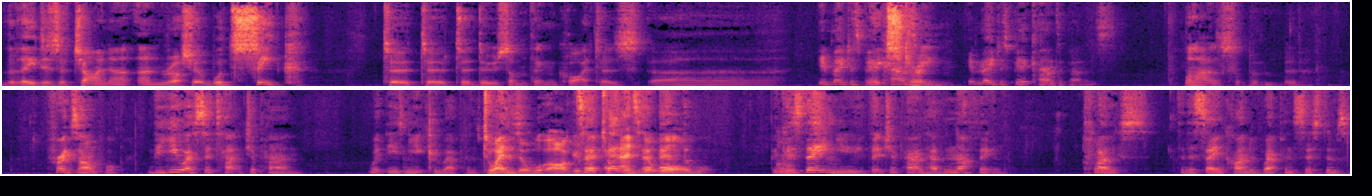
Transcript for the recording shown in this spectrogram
the leaders of China and Russia would seek to, to, to do something quite as uh, It may just be a counter, extreme. it may just be a counterbalance. Well, that's, uh, For example, the US attacked Japan with these nuclear weapons to end the war, arguably to, end, to the war. because mm. they knew that Japan had nothing close to the same kind of weapon systems.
